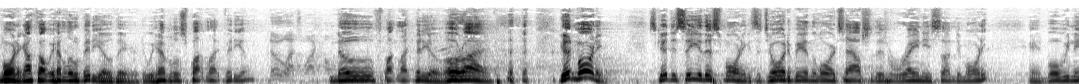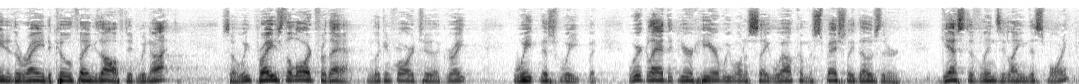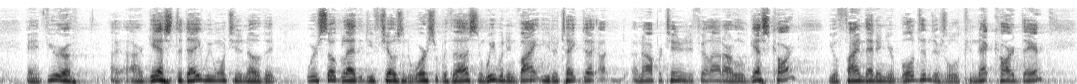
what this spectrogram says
Good morning. I thought we had a little video there. Do we have a little spotlight video? No, that's why I called. No spotlight video. All right. good morning. It's good to see you this morning. It's a joy to be in the Lord's house on this rainy Sunday morning. And boy, we needed the rain to cool things off, did we not? So we praise the Lord for that. I'm looking forward to a great week this week. But we're glad that you're here. We want to say welcome, especially those that are guests of Lindsay Lane this morning. And if you're a, a, our guest today, we want you to know that we're so glad that you've chosen to worship with us. And we would invite you to take an opportunity to fill out our little guest card. You'll find that in your bulletin. There's a little connect card there.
